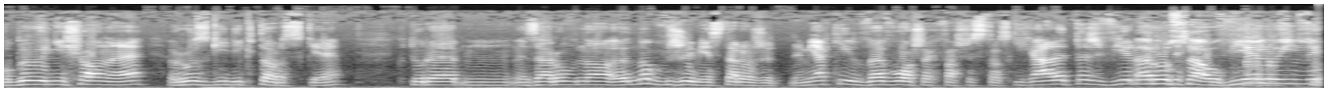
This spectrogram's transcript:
bo były niesione rózgi liktorskie, które mm, zarówno no, w Rzymie starożytnym, jak i we Włoszech faszystowskich, ale też w wielu, innych, wielu, innych,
